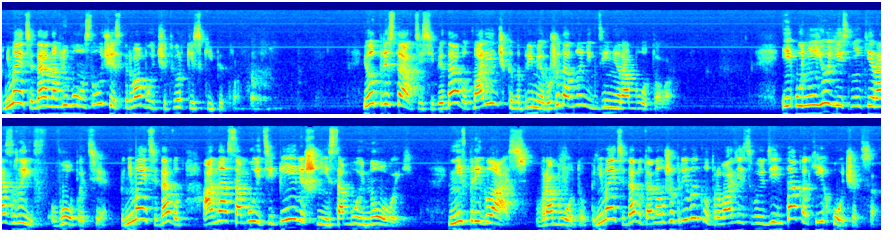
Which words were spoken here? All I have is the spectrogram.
понимаете, да, она в любом случае сперва будет четверки скипетров. И вот представьте себе, да, вот Мариночка, например, уже давно нигде не работала. И у нее есть некий разрыв в опыте. Понимаете, да? Вот она собой теперешней, собой новой не впряглась в работу. Понимаете, да? Вот она уже привыкла проводить свой день так, как ей хочется.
